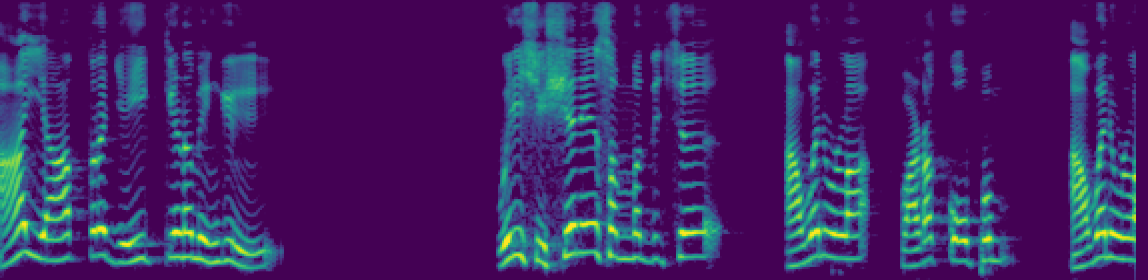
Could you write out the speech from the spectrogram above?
ആ യാത്ര ജയിക്കണമെങ്കിൽ ഒരു ശിഷ്യനെ സംബന്ധിച്ച് അവനുള്ള പടക്കോപ്പും അവനുള്ള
